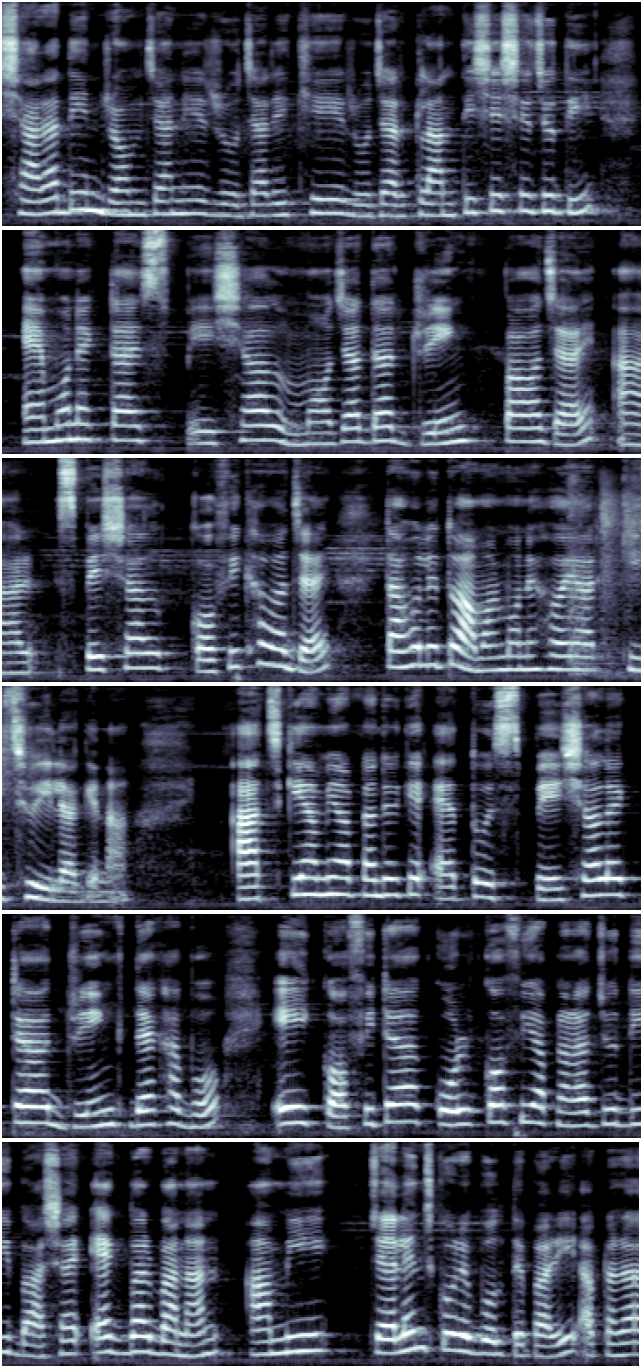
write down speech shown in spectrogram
সারাদিন রমজানের রোজা রেখে রোজার ক্লান্তি শেষে যদি এমন একটা স্পেশাল মজাদার ড্রিঙ্ক পাওয়া যায় আর স্পেশাল কফি খাওয়া যায়, তাহলে তো আমার মনে হয় আর কিছুই লাগে না। আজকে আমি আপনাদেরকে এত স্পেশাল একটা ড্রিঙ্ক দেখাবো। এই কফিটা কোল্ড কফি আপনারা যদি বাসায় একবার বানান, আমি চ্যালেঞ্জ করে বলতে পারি, আপনারা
